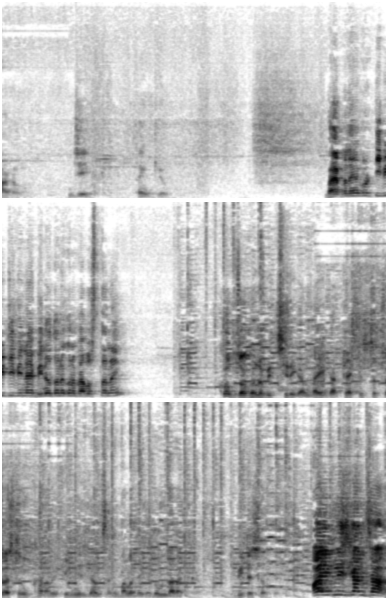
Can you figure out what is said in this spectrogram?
লাগালাম। জি থ্যাংক ইউ ভাই আপনাদের কোনো টিভি টিভি নাই বিনোদনের কোনো ব্যবস্থা নাই? খুব জঘন্য বিচ্ছিরি গান। ভাই প্র্যাকটিসটা চয়েসটা খুব খারাপ। ইংলিশ গান স্যার। ভালো দেখে দুমদার একটা বিটের সাথে। ইংলিশ গান স্যার।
